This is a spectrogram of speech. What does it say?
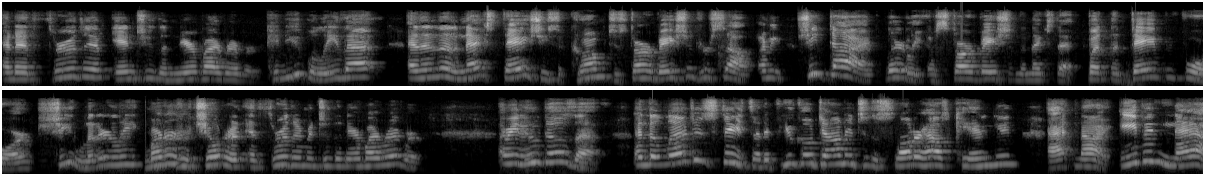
and then threw them into the nearby river. Can you believe that? And then the next day, she succumbed to starvation herself. I mean, she died literally of starvation the next day. But the day before, she literally murdered her children and threw them into the nearby river. I mean, who does that? And the legend states that if you go down into the Slaughterhouse Canyon at night, even now,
